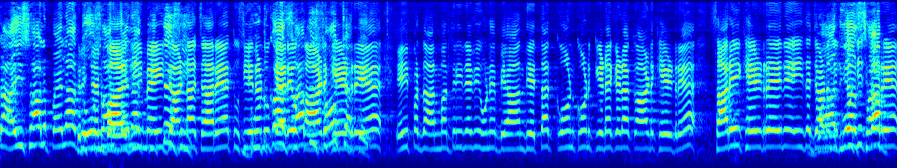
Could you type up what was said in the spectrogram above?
2.5 ਸਾਲ ਪਹਿਲਾਂ 2 ਸਾਲ ਪਹਿਲਾਂ ਜੀ ਮੈਂ ਇਹ ਜਾਣਨਾ ਚਾਹ ਰਿਹਾ ਤੁਸੀਂ ਇਹਨਾਂ ਨੂੰ ਕਹਿ ਰਹੇ ਹੋ ਕਾਰਡ ਖੇਡ ਰਹੇ ਇਹ ਪ੍ਰਧਾਨ ਮੰਤਰੀ ਨੇ ਵੀ ਹੁਣੇ ਬਿਆਨ ਦਿੱਤਾ ਕੌਣ ਕੌਣ ਕਿਹੜਾ ਕਿਹੜਾ ਕਾਰਡ ਖੇਡ ਰਿਹਾ? ਸਾਰੇ ਖੇਡ ਰਹੇ ਨੇ ਇਹ ਤਾਂ ਜਾਣਨ ਦੀ ਕੋਸ਼ਿਸ਼ ਕਰ ਰਹੇ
